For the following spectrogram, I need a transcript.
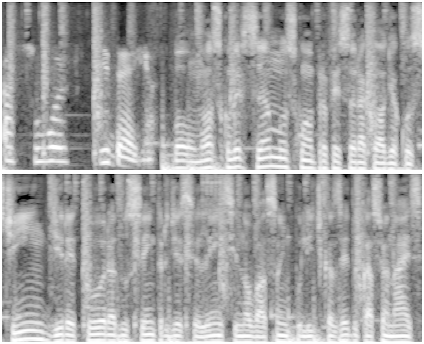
as suas ideias. Bom, nós conversamos com a professora Cláudia Costin, diretora do Centro de Excelência e Inovação em Políticas Educacionais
